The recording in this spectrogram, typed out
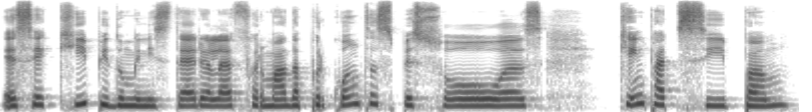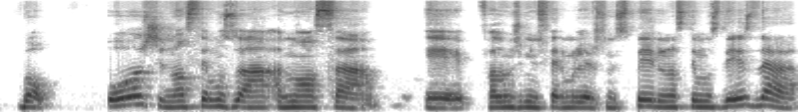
essa equipe do ministério ela é formada por quantas pessoas? Quem participa? Bom, hoje nós temos a, a nossa, é, falando de Ministério Mulheres no Espelho, nós temos desde a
